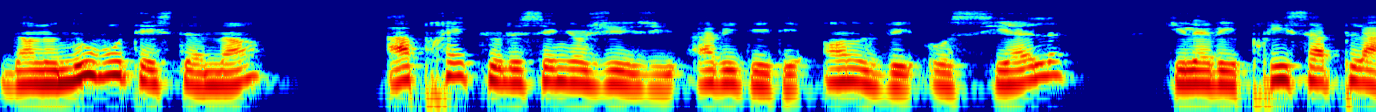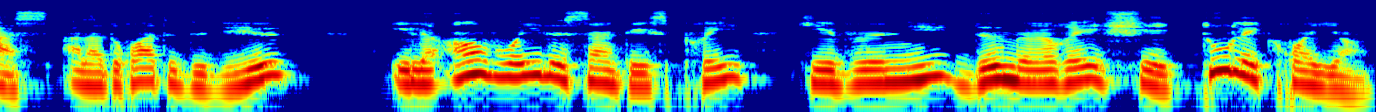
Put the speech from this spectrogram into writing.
Dans le Nouveau Testament, après que le Seigneur Jésus avait été enlevé au ciel, qu'il avait pris sa place à la droite de Dieu, il a envoyé le Saint-Esprit qui est venu demeurer chez tous les croyants,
